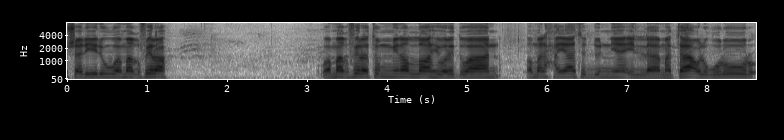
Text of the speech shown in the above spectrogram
شديد ومغفرة ومغفرة من الله ورضوان. وما الحياة الدنيا إلا متاع الغرور.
